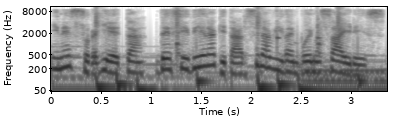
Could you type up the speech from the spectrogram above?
Inés Sorrelleta, decidiera quitarse la vida en Buenos Aires.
